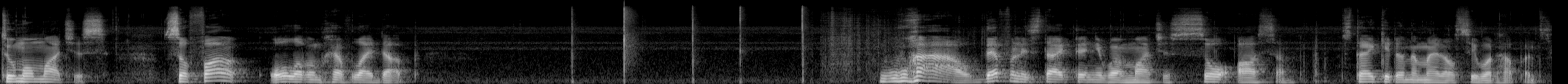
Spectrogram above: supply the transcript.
Two more matches. So far, all of them have light up. Wow, definitely strike anywhere matches. So awesome. Stack it on the metal, see what happens.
